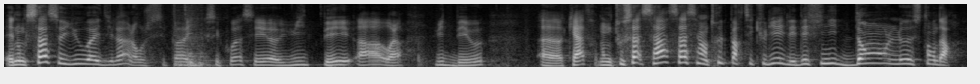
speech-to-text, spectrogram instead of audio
Et donc ça, ce UID-là, alors je ne sais pas c'est quoi, c'est 8BA, euh, voilà, 8BE, 4. Donc tout ça, ça, ça c'est un truc particulier, il est défini dans le standard.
